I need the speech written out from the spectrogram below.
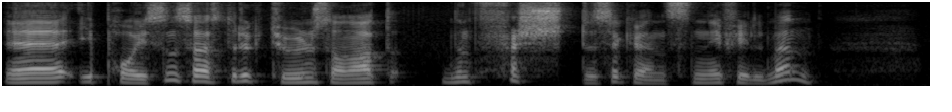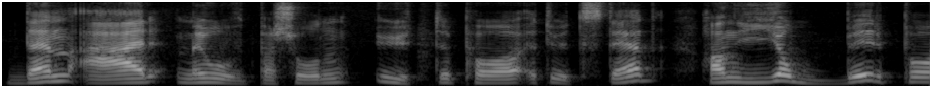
Eh, I Poison så er strukturen sånn at den første sekvensen i filmen den er med hovedpersonen ute på et utested. Han jobber på,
